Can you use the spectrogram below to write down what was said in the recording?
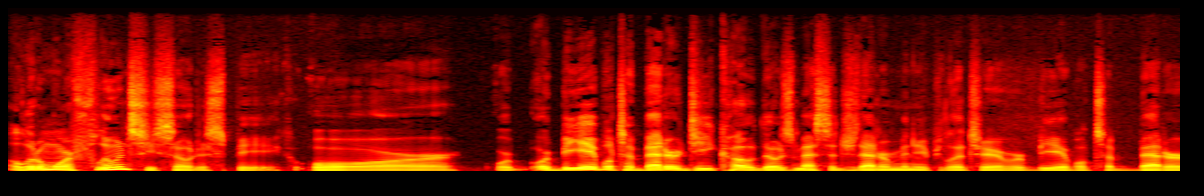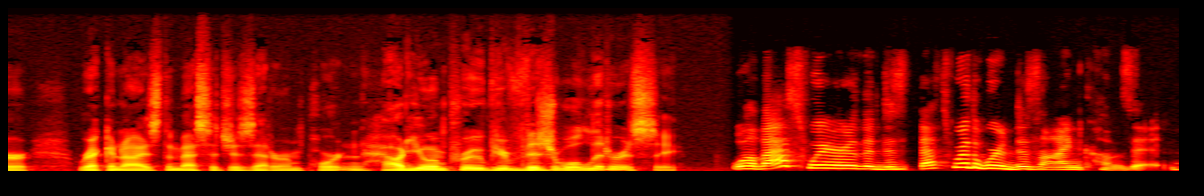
a little more fluency, so to speak, or or, or be able to better decode those messages that are manipulative or be able to better recognize the messages that are important? How do you improve your visual literacy? Well that's where the that's where the word design comes in.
